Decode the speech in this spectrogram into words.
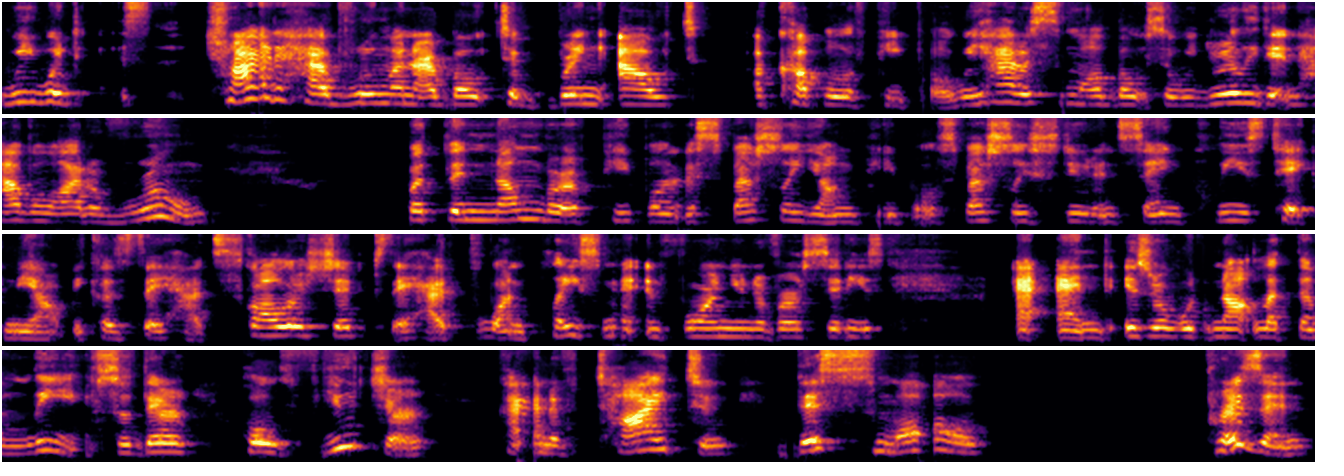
we would try to have room on our boat to bring out a couple of people. We had a small boat, so we really didn't have a lot of room but the number of people and especially young people especially students saying please take me out because they had scholarships they had one placement in foreign universities and israel would not let them leave. So their whole future kind of tied to this small prison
